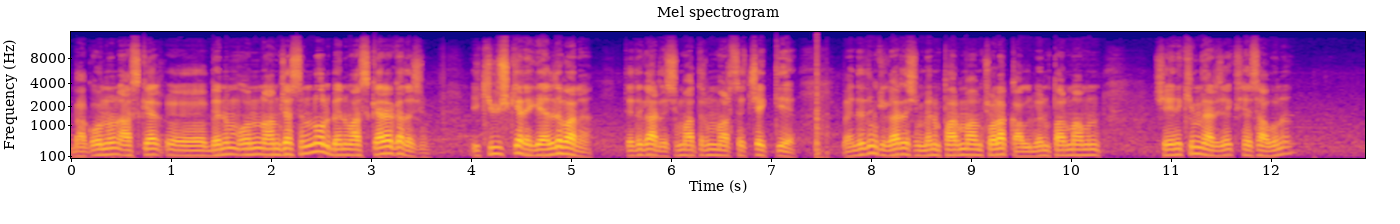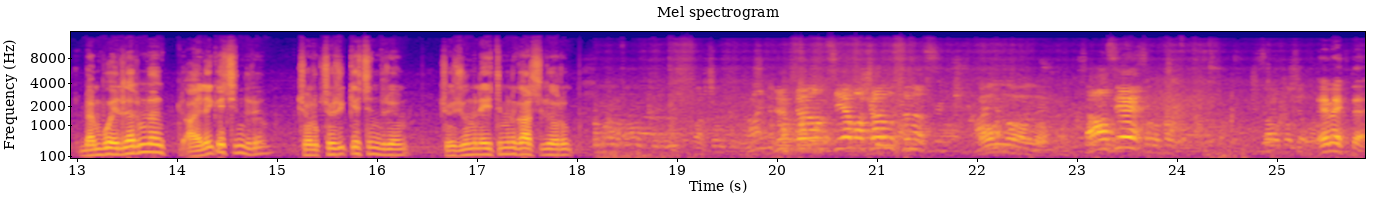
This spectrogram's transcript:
bak onun asker e, benim onun amcasının oğlu benim asker arkadaşım. 2-3 kere geldi bana. Dedi kardeşim hatırım varsa çek diye. Ben dedim ki kardeşim benim parmağım çolak kaldı. Benim parmağımın şeyini kim verecek hesabını? Ben bu ellerimle aile geçindiriyorum. Çoluk çocuk geçindiriyorum. Çocuğumun eğitimini karşılıyorum. Lütfen hamsiye bakar mısınız? Allah Allah. Sazi. Emekte.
